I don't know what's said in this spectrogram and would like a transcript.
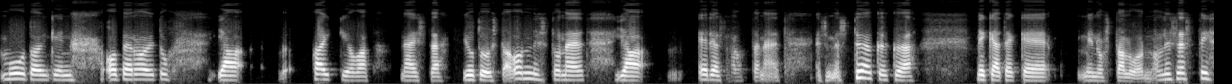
muutoinkin operoitu ja kaikki ovat näistä jutuista onnistuneet. Ja edesauttaneet esimerkiksi työkykyä, mikä tekee minusta luonnollisesti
